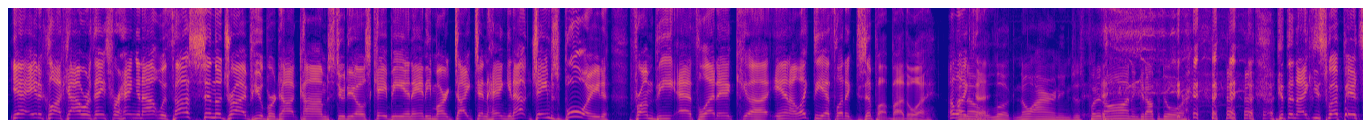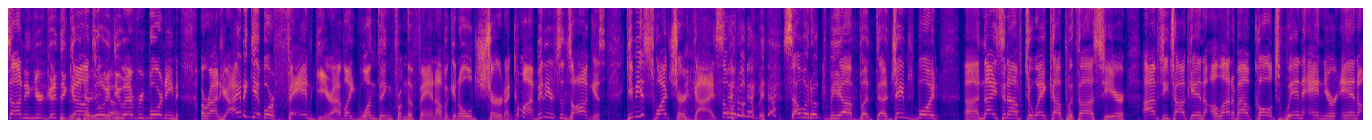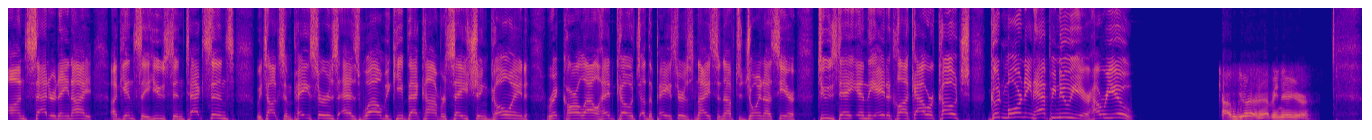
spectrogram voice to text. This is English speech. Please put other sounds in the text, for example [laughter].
Yeah, 8 o'clock hour. Thanks for hanging out with us in the drivehubler.com studios. KB and Andy Mark Dykton hanging out. James Boyd from The Athletic. Uh, and I like the Athletic zip up, by the way. I like know, that. Look, no ironing. Just put it on and get out the door. [laughs] [laughs] get the Nike sweatpants on and you're good to [laughs] go. There That's what we do every morning around here. I got to get more fan gear. I have like one thing from the fan. I have like an old shirt. I, come on, I've been here since August. Give me a sweatshirt, guys. Someone hook me, someone hook me up. But uh, James Boyd, uh, nice enough to wake up with us here. Obviously, talking a lot about Colts win and you're in on Saturday night against the Houston Texans. We talk some Pacers as well. We keep that conversation going. Rick Carlisle, head coach of the Pacers, nice enough to join us here Tuesday in the 8 o'clock hour. Coach, good morning. Happy New Year. How are you? I'm good. Happy New Year.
